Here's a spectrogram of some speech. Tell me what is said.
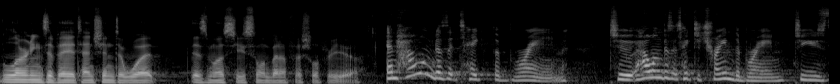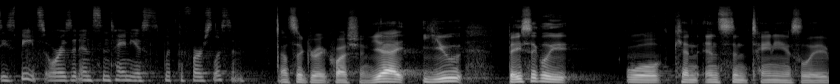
learning to pay attention to what is most useful and beneficial for you. And how long does it take the brain to, how long does it take to train the brain to use these beats, or is it instantaneous with the first listen? That's a great question. Yeah, you basically will can instantaneously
